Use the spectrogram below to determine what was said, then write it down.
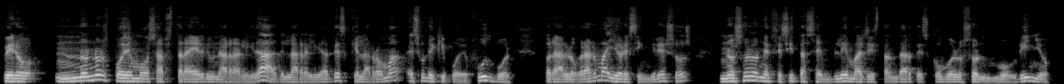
Pero no nos podemos abstraer de una realidad. La realidad es que la Roma es un equipo de fútbol. Para lograr mayores ingresos, no solo necesitas emblemas y estandartes como lo son Mourinho,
